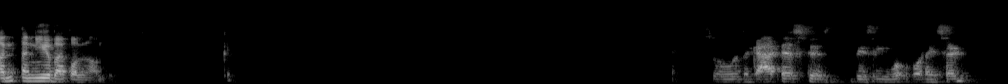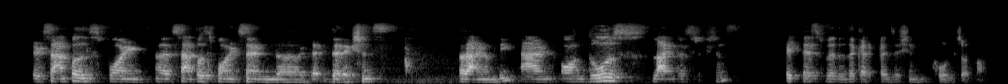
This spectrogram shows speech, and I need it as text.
a, a, nearby polynomial. So the CAT test is basically what, what I said. It samples point uh, samples points and uh, directions randomly, and on those line restrictions, it tests whether the characterization holds or not.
